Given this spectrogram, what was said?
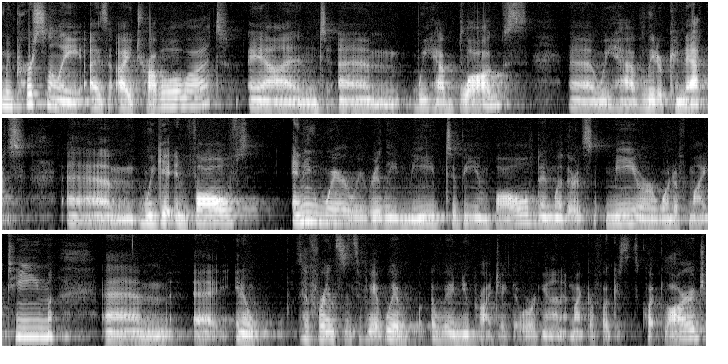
I mean, personally, as I travel a lot, and um, we have blogs, uh, we have Leader Connect. Um, we get involved anywhere we really need to be involved, and whether it's me or one of my team. Um, uh, you know, so for instance, if we have, we, have, we have a new project that we're working on at Micro Focus, it's quite large,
